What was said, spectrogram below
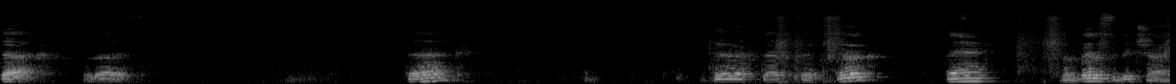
Так, зараз. Так. Так, так, так, так. Так. Зробили собі чай.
